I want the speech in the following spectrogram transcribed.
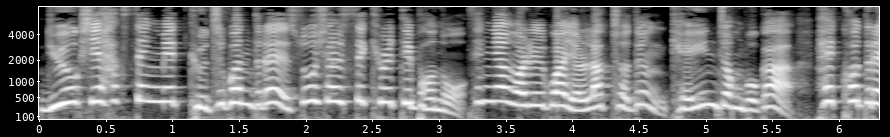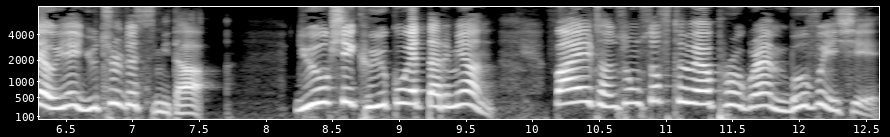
뉴욕시 학생 및 교직원들의 Social Security 번호, 생년월일과 연락처 등 개인 정보가 해커들에 의해 유출됐습니다. 뉴욕시 교육국에 따르면 파일 전송 소프트웨어 프로그램 무브잇이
